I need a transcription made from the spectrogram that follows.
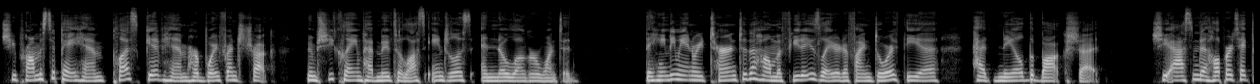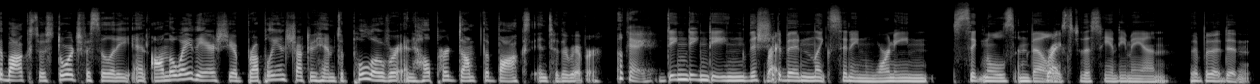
She promised to pay him, plus give him her boyfriend's truck, whom she claimed had moved to Los Angeles and no longer wanted. The handyman returned to the home a few days later to find Dorothea had nailed the box shut. She asked him to help her take the box to a storage facility, and on the way there, she abruptly instructed him to pull over and help her dump the box into the river. Okay, ding, ding, ding. This should Right. have been like sending warning signals and bells Right. to this handyman. But it didn't.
